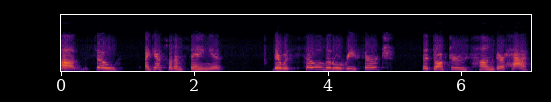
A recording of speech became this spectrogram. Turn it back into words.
um, so I guess what I'm saying is there was so little research that doctors hung their hat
